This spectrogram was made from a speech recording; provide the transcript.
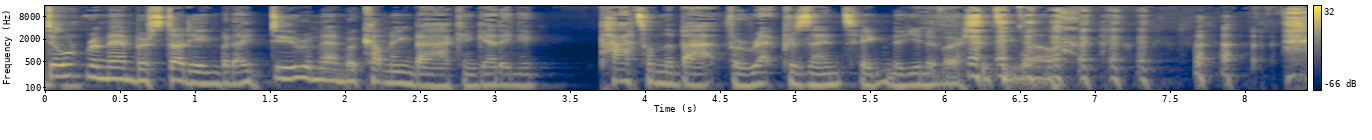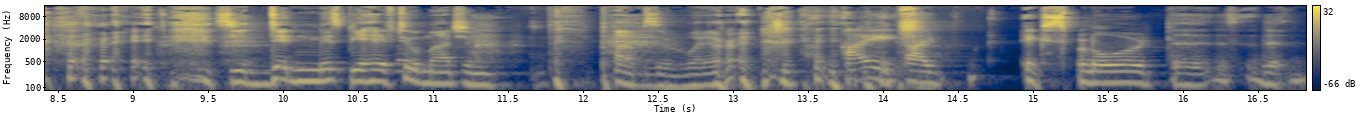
don't remember studying, but I do remember coming back and getting a pat on the back for representing the university well. right. So you didn't misbehave too much in pubs or whatever. I I explored the, the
